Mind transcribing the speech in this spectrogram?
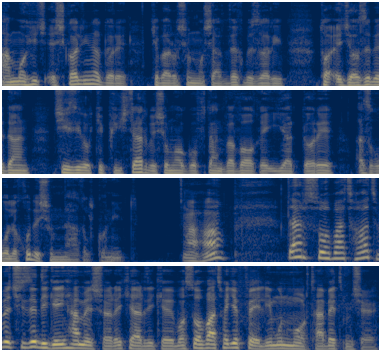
اما هیچ اشکالی نداره که براشون مشوق بذارید تا اجازه بدن چیزی رو که پیشتر به شما گفتند و واقعیت داره از قول خودشون نقل کنید. آها. در صحبتات به چیز دیگه ای هم اشاره کردی که با صحبت فعلیمون مرتبط میشه.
